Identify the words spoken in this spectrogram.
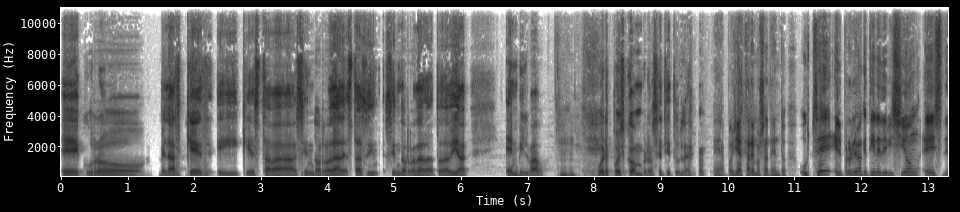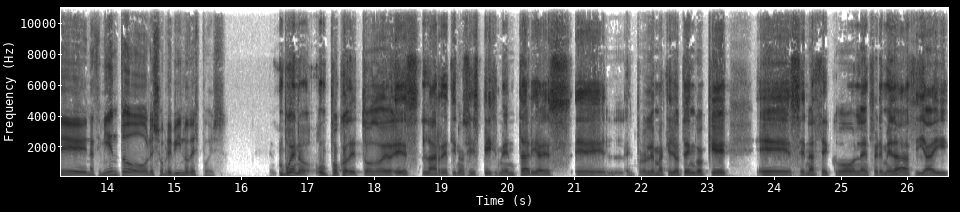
eh, Curro Velázquez y que estaba siendo rodada, está siendo rodada todavía en Bilbao. Cuerpo escombro se titula. Eh, pues ya estaremos atentos. ¿Usted el problema que tiene de visión es de nacimiento o le sobrevino después? Bueno, un poco de todo. Es la retinosis pigmentaria, es el, problema que yo tengo, que eh, se nace con la enfermedad y hay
